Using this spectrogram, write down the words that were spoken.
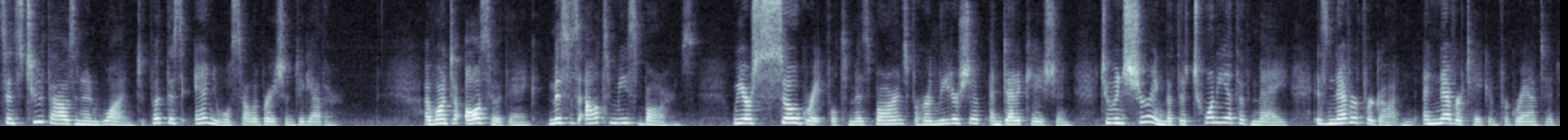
since 2001 to put this annual celebration together. I want to also thank Mrs. Althemese Barnes. We are so grateful to Ms. Barnes for her leadership and dedication to ensuring that the 20th of May is never forgotten and never taken for granted.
